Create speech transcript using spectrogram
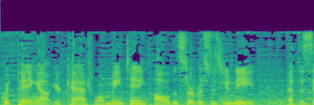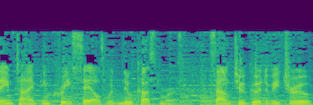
Quit paying out your cash while maintaining all the services you need. At the same time, increase sales with new customers. Sound too good to be true?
